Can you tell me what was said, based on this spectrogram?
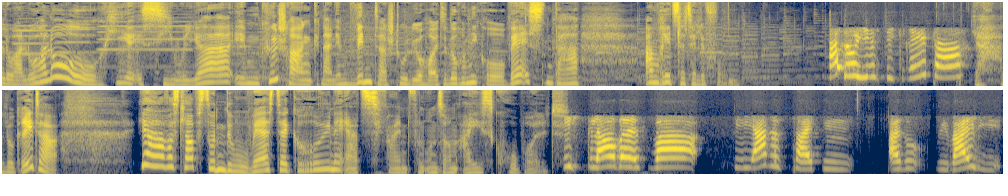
Hallo, hallo, hallo. Hier ist Julia im Kühlschrank, nein, im Winterstudio heute durch ein Mikro. Wer ist denn da am Rätseltelefon? Hallo, hier ist die Greta. Ja, hallo Greta. Ja, was glaubst du denn du? Wer ist der grüne Erzfeind von unserem Eiskobold? Ich glaube, es war vier Jahreszeiten, also Vivaldi,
